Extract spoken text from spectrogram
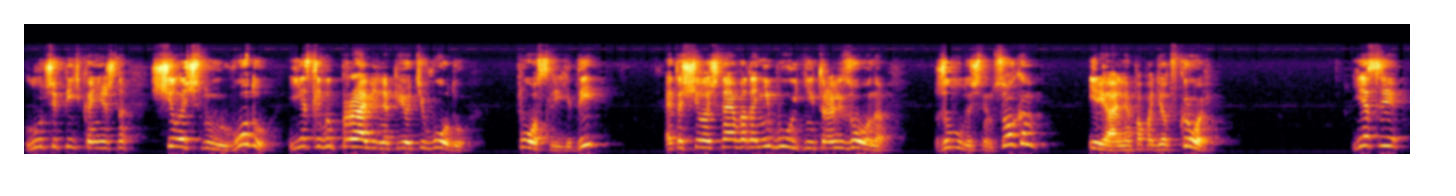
лучше пить, конечно, щелочную воду. Если вы правильно пьете воду после еды, эта щелочная вода не будет нейтрализована желудочным соком и реально попадет в кровь. Если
